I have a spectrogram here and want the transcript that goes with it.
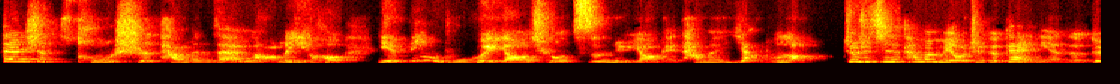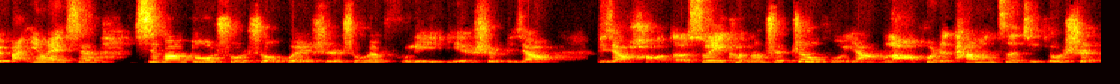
但是同时，他们在老了以后，也并不会要求子女要给他们养老。就是其实他们没有这个概念的，对吧？因为像西方多数社会是社会福利也是比较比较好的，所以可能是政府养老，或者他们自己就是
